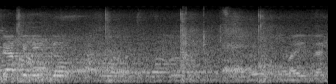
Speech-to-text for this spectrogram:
Si Apelido. Bailan.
